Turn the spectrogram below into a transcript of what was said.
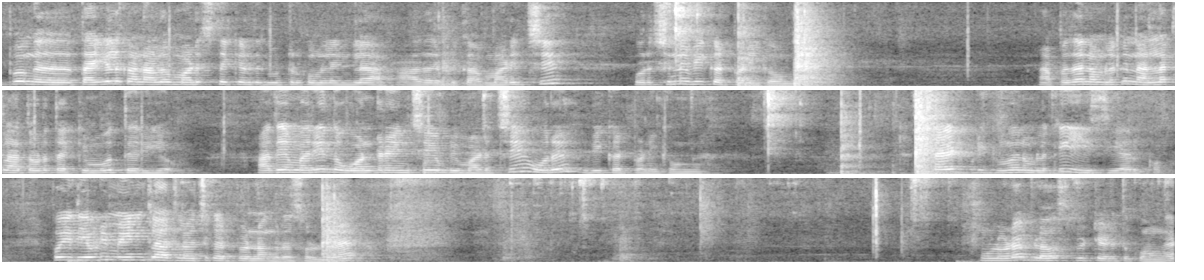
இப்போ இங்கே தையலுக்கான அளவு மடித்து தைக்கிறதுக்கு விட்டுருக்கோம் இல்லைங்களா? அதை இப்படி க மடித்து ஒரு சின்ன வீ கட் பண்ணிக்கோங்க. அப்போ தான் நம்மளுக்கு நல்ல கிளாத்தோடு தைக்கும்போது தெரியும். அதே மாதிரி இந்த ஒன்றரை இன்ச்சு இப்படி மடித்து ஒரு வீ கட் பண்ணிக்கோங்க. சைட் பிடிக்கும்போது நம்மளுக்கு ஈஸியாக இருக்கும். இப்போ இது எப்படி மெயின் கிளாத்தில் வச்சு கட் பண்ணுங்கிறத சொல்கிறேன் உங்களோட ப்ளவுஸ் பிட் எடுத்துக்கோங்க.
